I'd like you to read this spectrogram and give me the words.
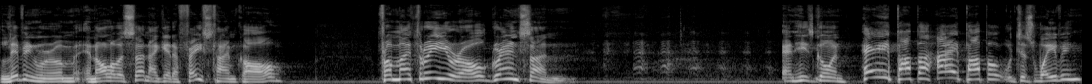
living room, and all of a sudden, I get a FaceTime call from my three year old grandson. And he's going, Hey, Papa, hi, Papa, just waving.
